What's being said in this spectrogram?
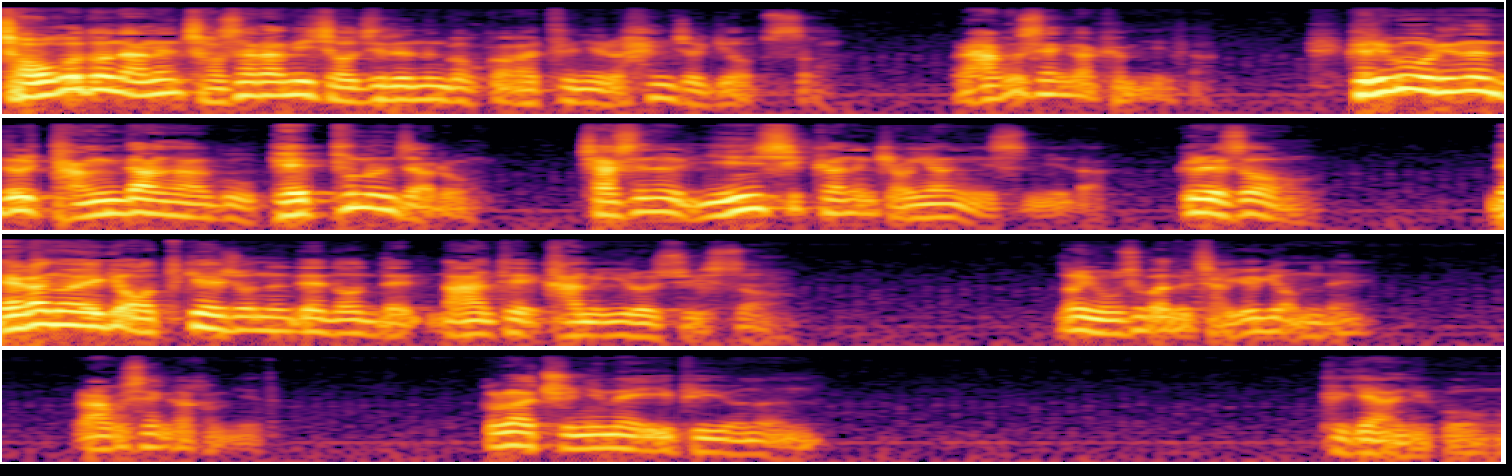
적어도 나는 저 사람이 저지르는 것과 같은 일을 한 적이 없어. 라고 생각합니다. 그리고 우리는 늘 당당하고 베푸는 자로 자신을 인식하는 경향이 있습니다. 그래서 내가 너에게 어떻게 해줬는데 너 나한테 감히 이럴 수 있어. 너 용서받을 자격이 없네. 라고 생각합니다. 그러나 주님의 이 비유는 그게 아니고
